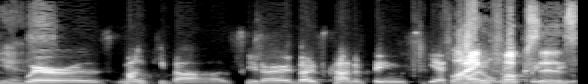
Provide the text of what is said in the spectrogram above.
Yes. Whereas monkey bars, you know, those kind of things. Yes, flying all means, we see foxes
